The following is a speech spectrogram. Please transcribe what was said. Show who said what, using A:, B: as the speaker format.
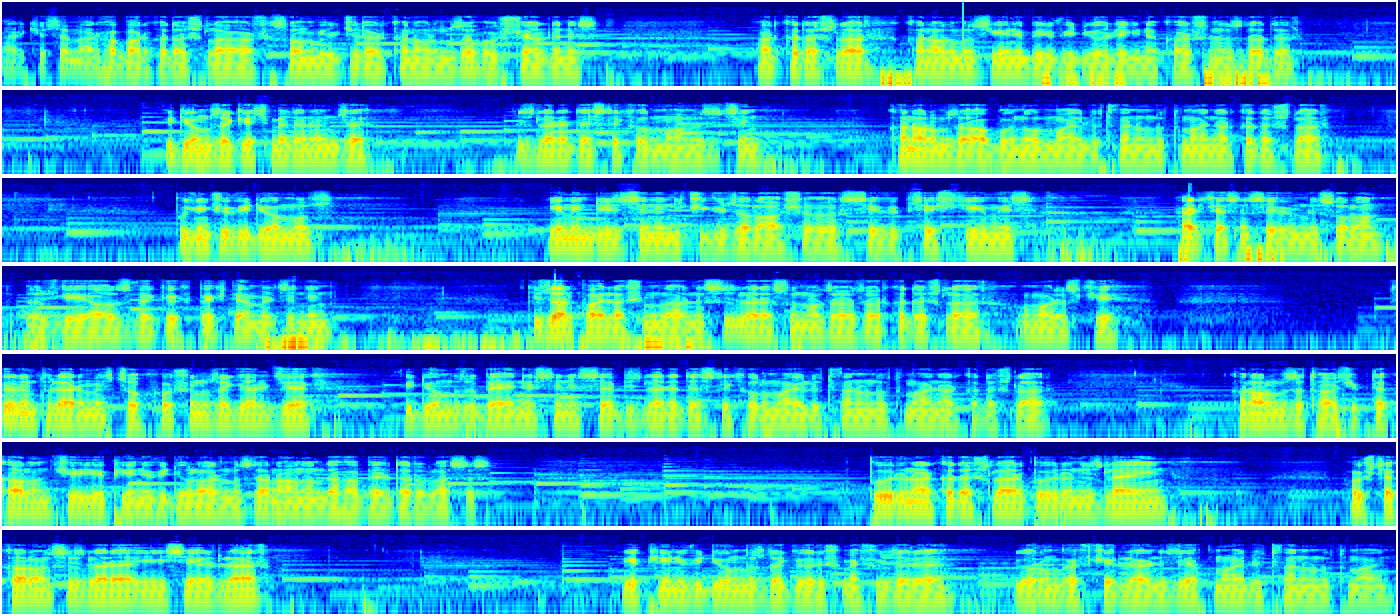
A: Herkese merhaba arkadaşlar. Son Bilgiler kanalımıza hoş geldiniz. Arkadaşlar kanalımız yeni bir video ile yine karşınızdadır. Videomuza geçmeden önce bizlere destek olmanız için kanalımıza abone olmayı lütfen unutmayın arkadaşlar. Bugünkü videomuz Yemin dizisinin iki güzel aşığı sevip seçtiğimiz herkesin sevimlisi olan Özge Yağız ve Gökbek Demirci'nin güzel paylaşımlarını sizlere sunacağız arkadaşlar. Umarız ki görüntülerimiz çok hoşunuza gelecek. Videomuzu beğenirsinizse bizlere destek olmayı lütfen unutmayın arkadaşlar. Kanalımızı takipte kalın ki yepyeni videolarımızdan anında haberdar olasınız. Buyurun arkadaşlar, buyurun izleyin. Hoşça kalın sizlere iyi seyirler. Yepyeni videomuzda görüşmek üzere. Yorum ve fikirlerinizi yapmayı lütfen unutmayın.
